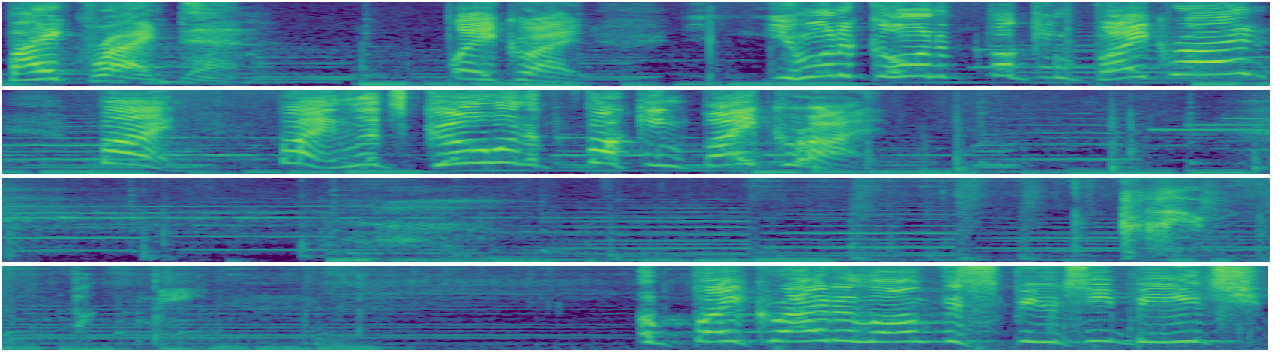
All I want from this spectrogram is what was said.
bike ride then. Bike ride. You want to go on a fucking bike ride? Fine, fine. Let's go on a fucking bike ride. Fuck me. A bike ride along Vespucci Beach?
